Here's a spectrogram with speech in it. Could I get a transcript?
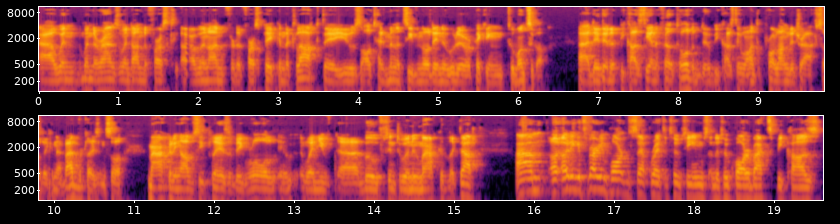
uh, when when the Rams went on the first uh, went on for the first pick in the clock, they used all ten minutes, even though they knew who they were picking two months ago. Uh, they did it because the NFL told them to, because they want to prolong the draft so they can have advertising. So marketing obviously plays a big role in, when you've uh, moved into a new market like that. Um, I, I think it's very important to separate the two teams and the two quarterbacks because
